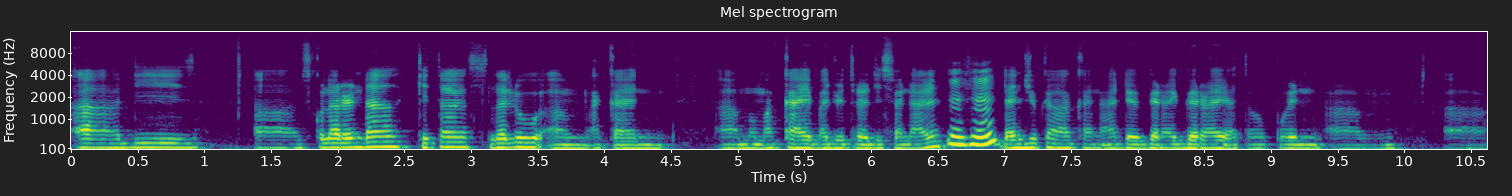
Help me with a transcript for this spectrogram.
uh, di uh, sekolah rendah kita selalu um, akan uh, memakai baju tradisional Mhm. dan juga akan ada gerai-gerai ataupun um, uh,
